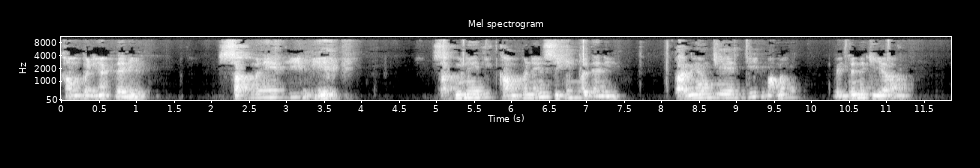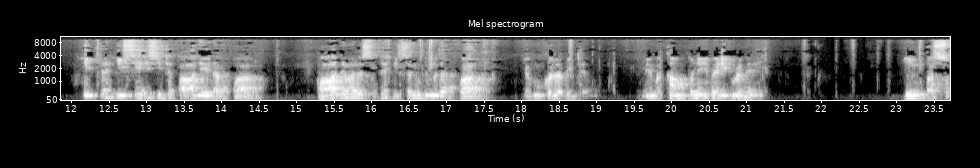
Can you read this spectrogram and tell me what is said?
කම්පනයක් දැනේ. සක්මනේදී මේ සක්මනේදී කම්පනය සිහින්ව දැනේ. පරියම්කේදී මම මෙතන කියා හිත හිසේ සිට පාදයේ දක්වා පාදවල සිට හිස මුදුන දක්වා යොමු කළ විට මෙම කම්පනය වැඩිපුර දැනේ. ඉන්පසු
